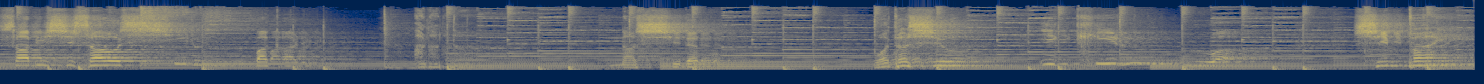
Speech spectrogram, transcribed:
寂しさを知るばかり。あなたなしでも私は生きるわ。心配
